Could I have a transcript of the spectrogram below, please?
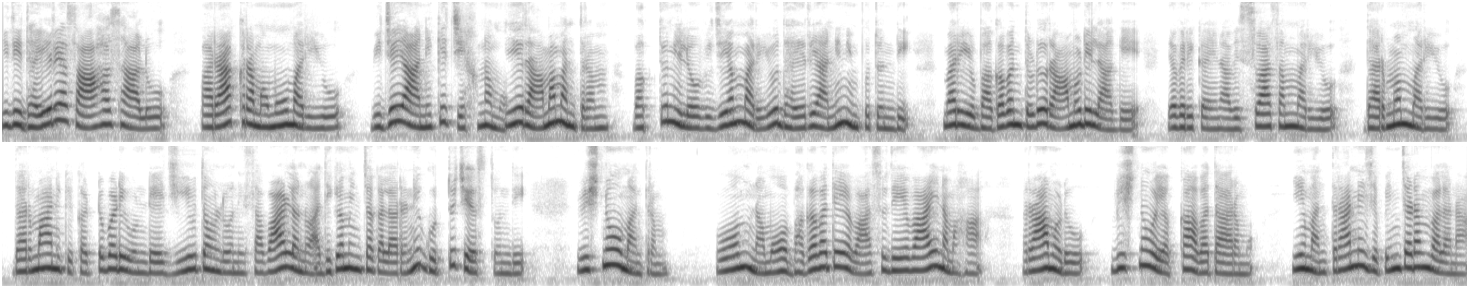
ఇది ధైర్య సాహసాలు పరాక్రమము మరియు విజయానికి చిహ్నము. ఈ రామమంత్రం భక్తునిలో విజయం మరియు ధైర్యాన్ని నింపుతుంది. మరియు భగవంతుడు రాముడిలాగే ఎవరికైనా విశ్వాసం మరియు ధర్మం మరియు ధర్మానికి కట్టుబడి ఉండే జీవితంలోని సవాళ్ళను అధిగమించగలరని గుర్తు చేస్తుంది. విష్ణువు మంత్రం ఓం నమో భగవతే వాసుదేవాయ నమ. రాముడు విష్ణువు యొక్క అవతారము. ఈ మంత్రాన్ని జపించడం వలన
